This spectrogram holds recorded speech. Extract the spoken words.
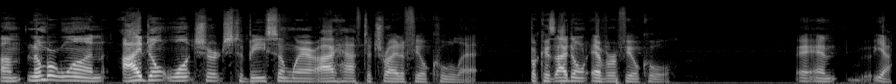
Um, number one, I don't want church to be somewhere I have to try to feel cool at, because I don't ever feel cool and yeah,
